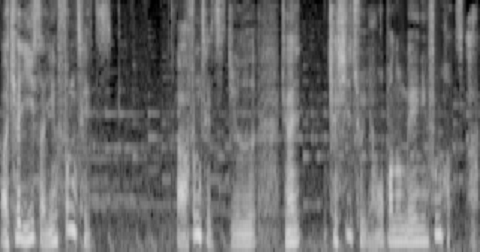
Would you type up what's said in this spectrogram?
而且伊实行分餐制啊，分餐制就是像吃西餐一样，我帮侬每个人分好子啊。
